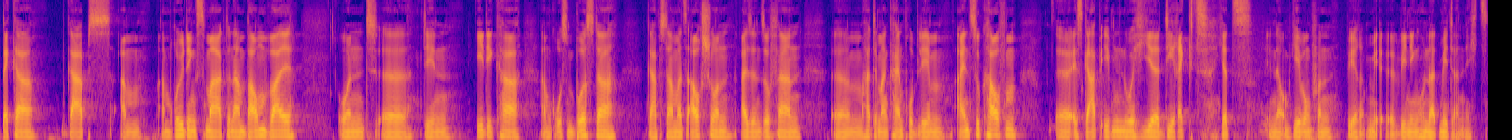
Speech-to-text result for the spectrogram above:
Bäcker gab's am, am Rödingsmarkt und am Baumwall und äh, den Edeka am großen Burster gab's damals auch schon. Also insofern ähm, hatte man kein Problem einzukaufen. Äh, es gab eben nur hier direkt jetzt in der Umgebung von wenigen hundert Metern nichts.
